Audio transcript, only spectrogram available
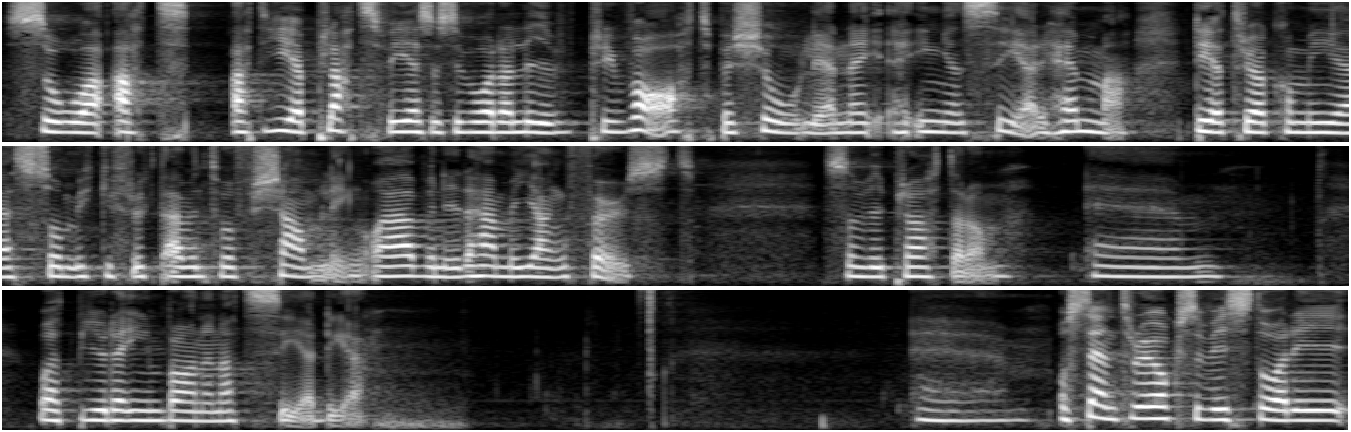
Så att, att ge plats för Jesus i våra liv privat, personligen, när ingen ser hemma, det tror jag kommer ge så mycket frukt även till vår församling och även i det här med Young First som vi pratar om. Ehm, och att bjuda in barnen att se det. Ehm, och sen tror jag också vi står i,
